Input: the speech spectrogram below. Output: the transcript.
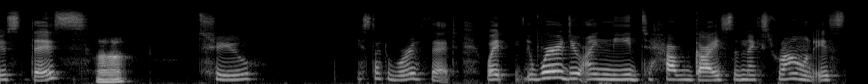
use this Uh huh. to. Is that worth it? Wait, where do I need to have guys the next round? Is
